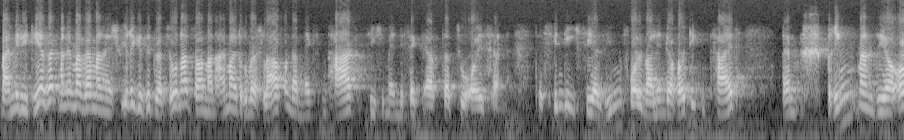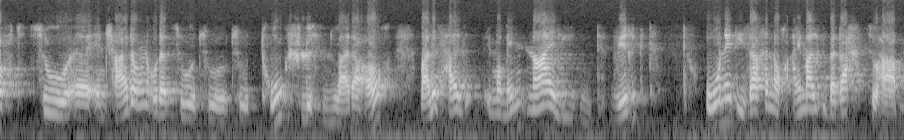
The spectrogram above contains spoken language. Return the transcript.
beim Militär sagt man immer, wenn man eine schwierige Situation hat, soll man einmal drüber schlafen und am nächsten Tag sich im Endeffekt erst dazu äußern. Das finde ich sehr sinnvoll, weil in der heutigen Zeit ähm, springt man sehr oft zu äh, Entscheidungen oder zu, zu, zu Trugschlüssen leider auch, weil es halt im Moment naheliegend wirkt, ohne die Sache noch einmal überdacht zu haben.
